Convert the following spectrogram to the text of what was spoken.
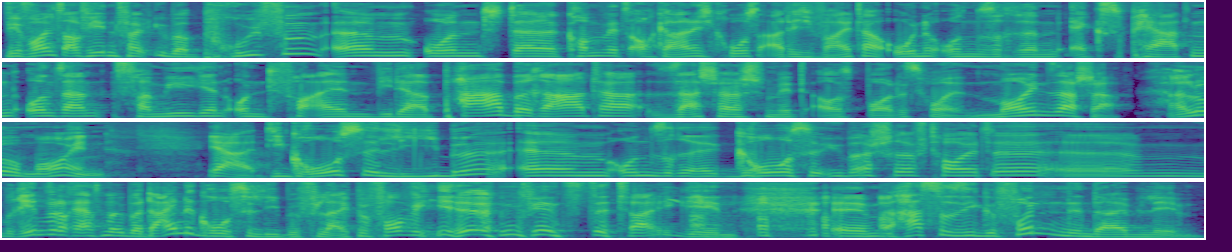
Wir wollen es auf jeden Fall überprüfen ähm, und da kommen wir jetzt auch gar nicht großartig weiter ohne unseren Experten, unseren Familien- und vor allem wieder Paarberater Sascha Schmidt aus Bordesholm. Moin Sascha. Hallo, moin. Ja, die große Liebe, ähm, unsere große Überschrift heute. Ähm, reden wir doch erstmal über deine große Liebe vielleicht, bevor wir hier irgendwie ins Detail gehen. Ähm, hast du sie gefunden in deinem Leben?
